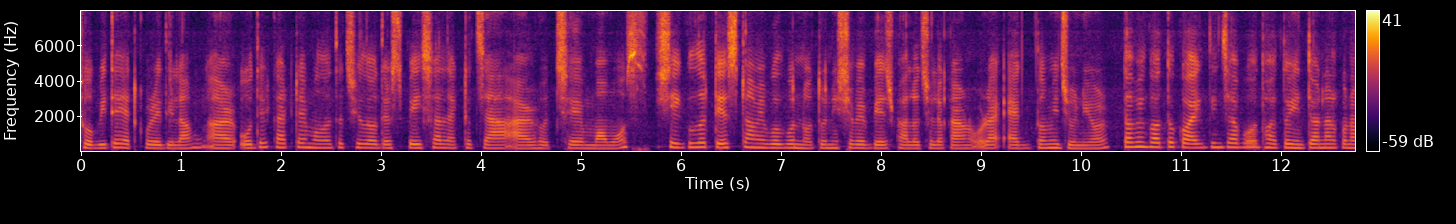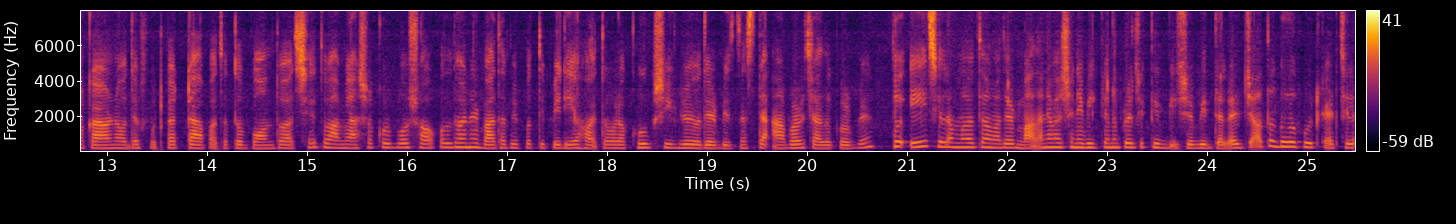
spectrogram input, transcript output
ছবিটাই অ্যাড করে দিলাম। আর ওদের কার্ডটাই মূলত ছিল ওদের স্পেশাল একটা চা আর হচ্ছে মোমোস সেগুলো এগুলো টেস্টটা আমি বলব নতুন হিসেবে বেশ ভালো ছিল কারণ ওরা একদমই জুনিয়র তবে গত কয়েকদিন যাবৎ হয়তো ইন্টারনাল কোনো কারণে ওদের ফুডকার্টটা আপাতত বন্ধ আছে। তো আমি আশা করব সকল ধরনের বাধা বিপত্তি পেরিয়ে হয়তো ওরা খুব শীঘ্রই ওদের বিজনেসটা আবার চালু করবে। তো এই ছিল মূলত আমাদের মালানা ভাসানী বিজ্ঞান প্রযুক্তি বিশ্ববিদ্যালয়ের যতগুলো ফুডকার্ট ছিল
